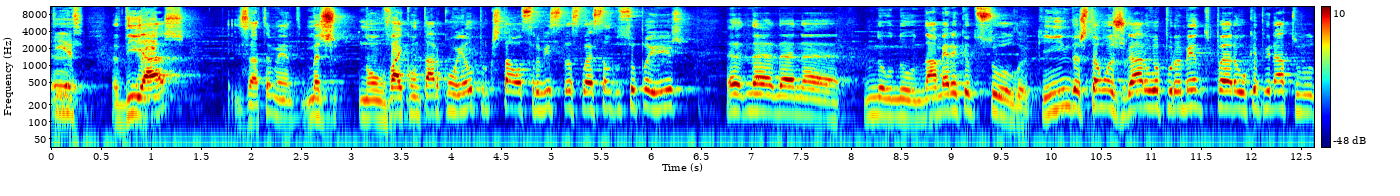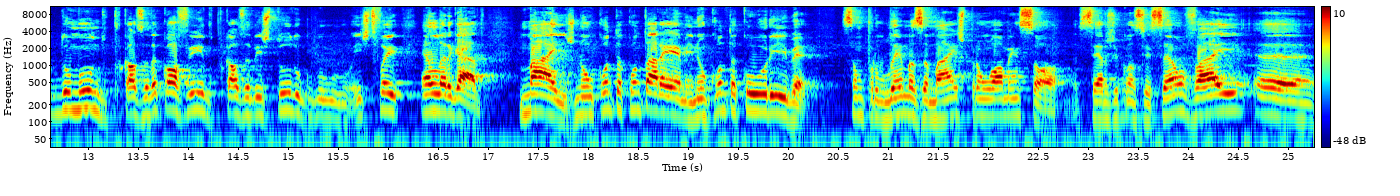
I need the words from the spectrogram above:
Dias. Dias, exatamente, mas não vai contar com ele porque está ao serviço da seleção do seu país. Uh, na, na, na, no, no, na, América do Sul, que ainda estão a jogar o apuramento para o Campeonato do Mundo por causa da Covid, por causa disto tudo, isto foi alargado mais, não conta com Taremi, não conta com Uribe. São problemas a mais para um homem só. Sérgio Conceição vai, uh,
